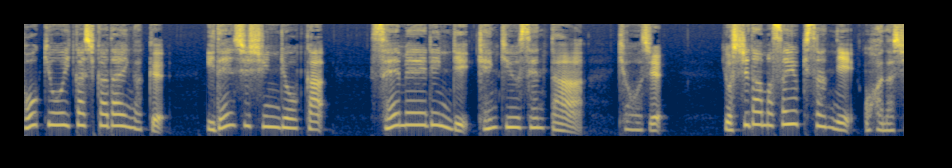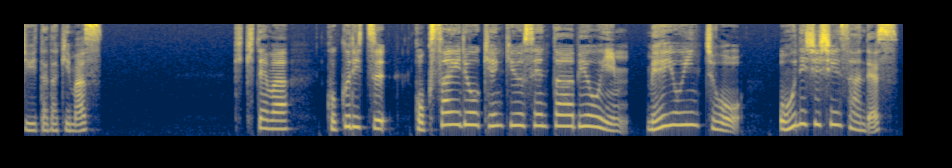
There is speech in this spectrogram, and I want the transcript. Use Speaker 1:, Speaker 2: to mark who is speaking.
Speaker 1: 東京医科歯科大学遺伝子診療科生命倫理研究センター教授吉田正幸さんにお話しいただきます。聞き手は国立国際医療研究センター病院名誉院長大西晋さんです。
